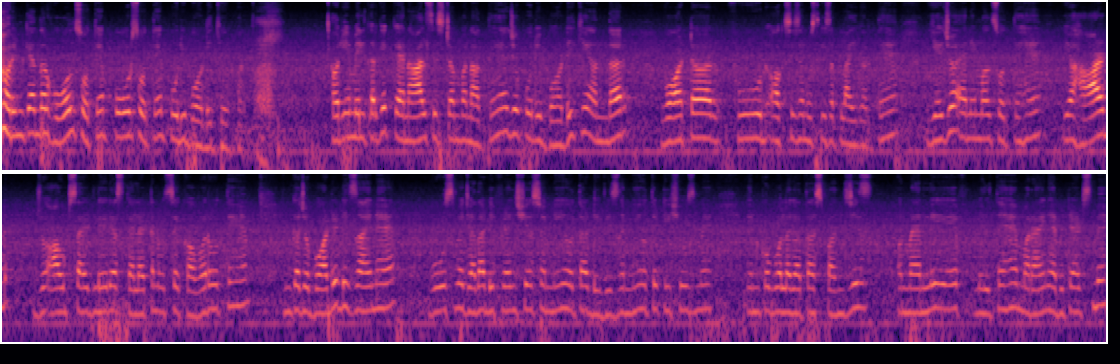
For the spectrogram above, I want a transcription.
और इनके अंदर होल्स होते हैं पोर्स होते हैं पूरी बॉडी के ऊपर। और ये मिल के कैनाल सिस्टम बनाते हैं जो पूरी बॉडी के अंदर वाटर फ़ूड ऑक्सीजन उसकी सप्लाई करते हैं। ये जो एनिमल्स होते हैं, ये हार्ड जो आउटसाइड लेयर या स्केलेटन उससे कवर होते हैं। इनका जो बॉडी डिज़ाइन है, वो उसमें ज़्यादा डिफ्रेंशिएशन नहीं होता डिवीज़न नहीं होते टिश्यूज़ में। इनको बोला जाता है स्पंजेस और मैनली ये मिलते हैं मराइन हैबिटेट्स में।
